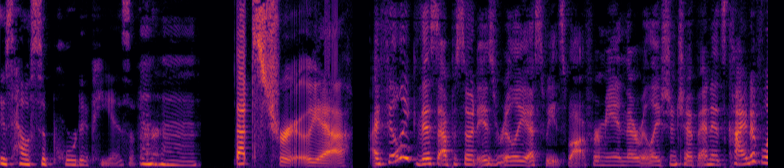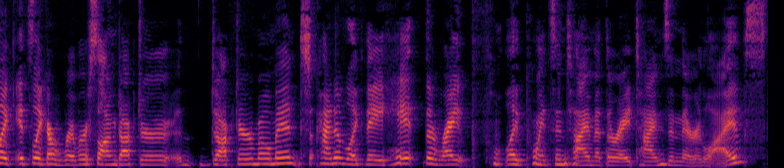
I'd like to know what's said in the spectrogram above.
is how supportive he is of her. Mm-hmm. That's true, yeah. I feel like this episode is really a sweet spot for me in their relationship and it's kind of like it's like a river song doctor doctor moment kind of like they hit the right like points in time at the right times in their lives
